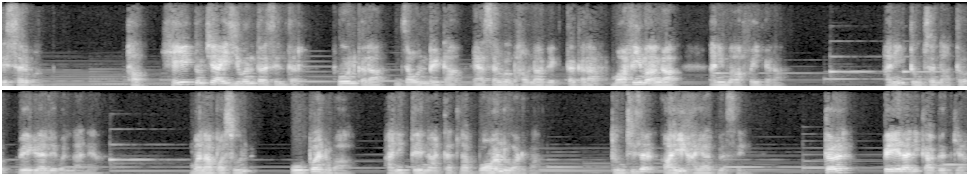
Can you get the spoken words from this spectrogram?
ते सर्व. हा ही तुमची आई जिवंत असेल तर फोन करा जाऊन भेटा या सर्व भावना व्यक्त करा माफी मागा आणि माफही करा. आणि तुमचं नातं वेगळ्या लेवलला न्या. मनापासून ओपन व्हा. आणि ते नात्यातला बॉन्ड वाढवा. तुमची जर आई हयात नसेल तर पेन आणि कागद घ्या.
